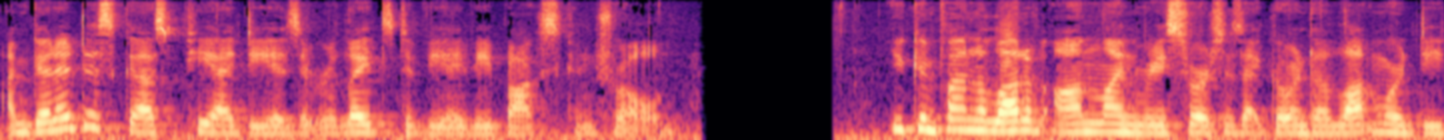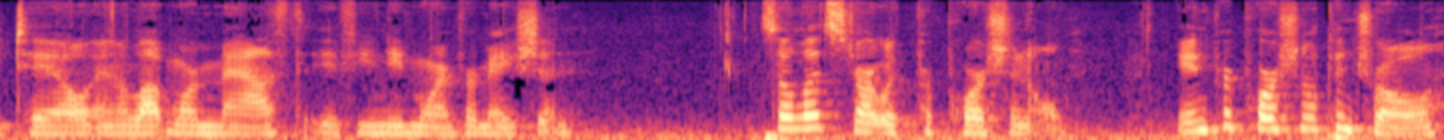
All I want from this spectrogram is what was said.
I'm going to discuss PID as it relates to VAV box control. You can find a lot of online resources that go into a lot more detail and a lot more math if you need more information. So let's start with proportional. In proportional control,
